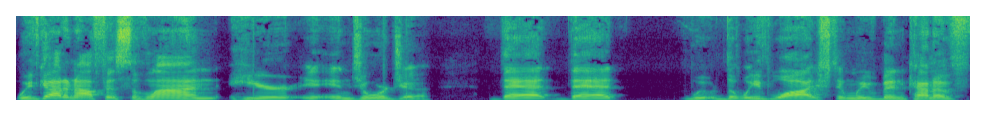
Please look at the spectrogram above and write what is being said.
we've got an offensive line here in, in Georgia that that we, that we've watched and we've been kind of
